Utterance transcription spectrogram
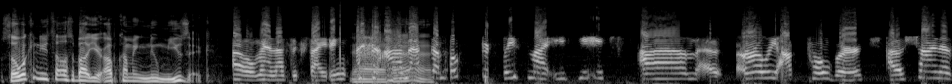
So, what can you tell us about your upcoming new music? Oh man, that's exciting! um, Uh-huh. I'm supposed to release my EP um, early October. I was trying to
